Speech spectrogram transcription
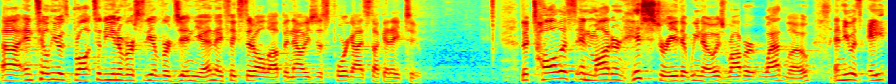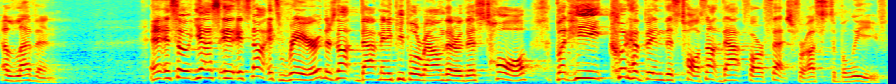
uh, until he was brought to the University of Virginia and they fixed it all up, and now he's just poor guy stuck at 8'2. The tallest in modern history that we know is Robert Wadlow, and he was 8'11. And, so, yes, it's not, it's rare. There's not that many people around that are this tall, but he could have been this tall. It's not that far fetched for us to believe.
